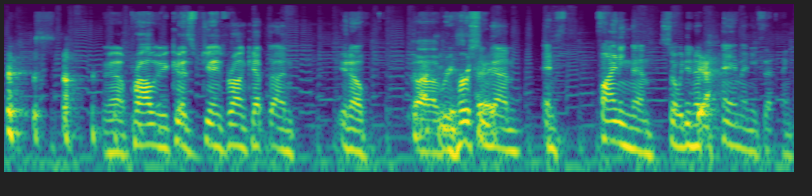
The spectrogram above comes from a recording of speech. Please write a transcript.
so. Yeah, probably because James Brown kept on, you know, uh, rehearsing them and finding them, so we didn't have yeah. to pay him anything.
